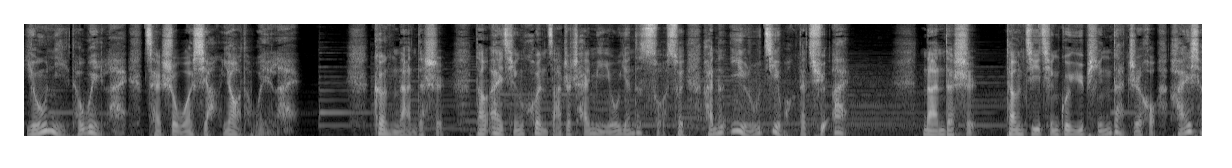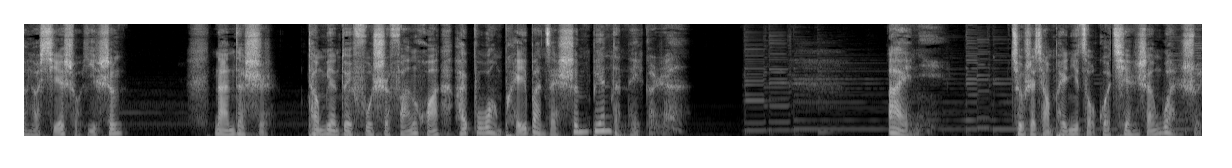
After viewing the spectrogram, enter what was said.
有你的未来才是我想要的未来。更难的是，当爱情混杂着柴米油盐的琐碎，还能一如既往的去爱；难的是，当激情归于平淡之后，还想要携手一生；难的是，当面对浮世繁华，还不忘陪伴在身边的那个人。爱你，就是想陪你走过千山万水，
